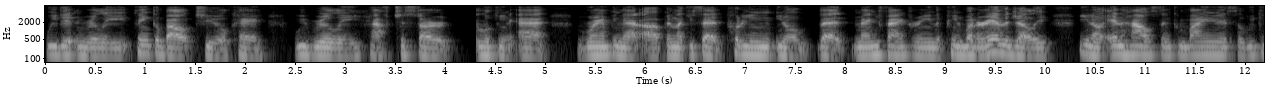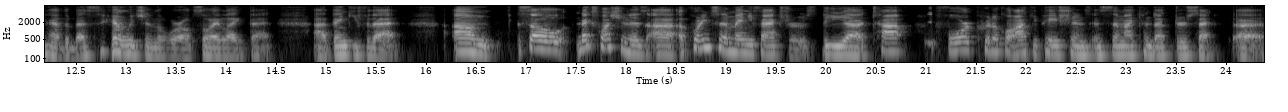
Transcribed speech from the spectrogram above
we didn't really think about to, okay, we really have to start looking at ramping that up and like you said putting you know that manufacturing the peanut butter and the jelly you know in house and combining it so we can have the best sandwich in the world. So i like that. Uh, thank you for that. Um, so next question is uh, according to manufacturers the uh, top four critical occupations in semiconductor sec uh,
